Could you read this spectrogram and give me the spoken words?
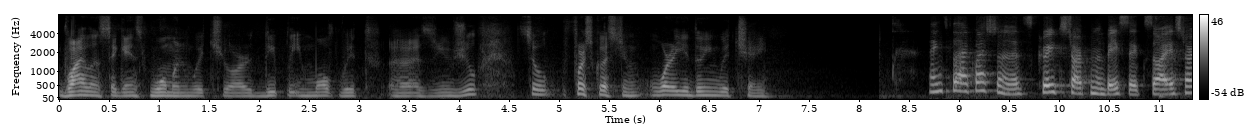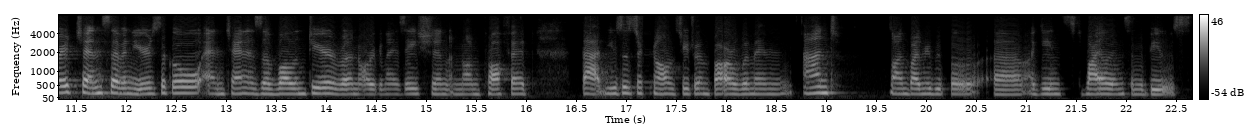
violence against women, which you are deeply involved with uh, as usual. So, first question What are you doing with Chain? Thanks for that question. It's great to start from the basics. So I started Chen seven years ago, and Chen is a volunteer-run organization, a nonprofit that uses technology to empower women and non-binary people uh, against violence and abuse.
